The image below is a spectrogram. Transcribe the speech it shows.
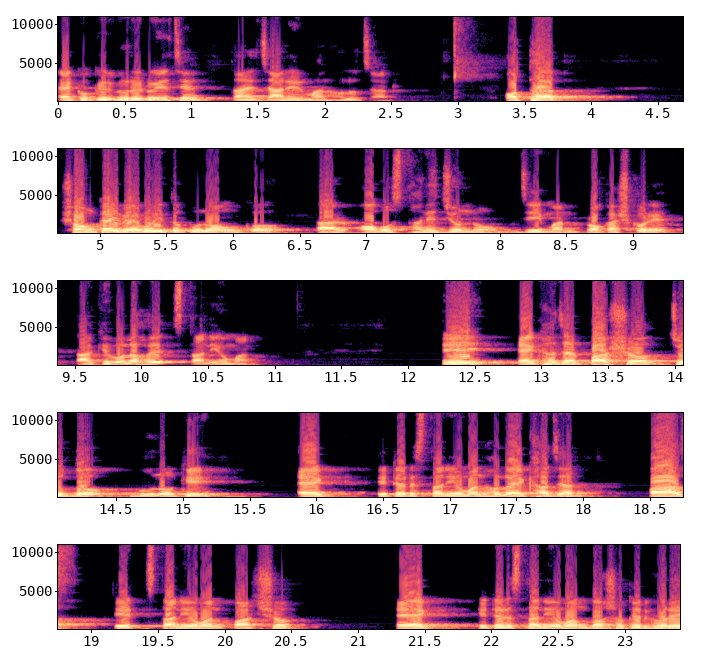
এককের ঘরে রয়েছে, তাই চারের মান হলো চার। অর্থাৎ, সংখ্যায় ব্যবহৃত কোনো অঙ্ক তার অবস্থানের জন্য যে মান প্রকাশ করে, তাকে বলা হয় স্থানীয় মান। এই এক হাজার পাঁচশো চোদ্দ গুণকে এক, এটার স্থানীয় মান হলো এক হাজার পাঁচ, এর স্থানীয় মান পাঁচশো, এক, এটার স্থানীয় মান দশকের ঘরে,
